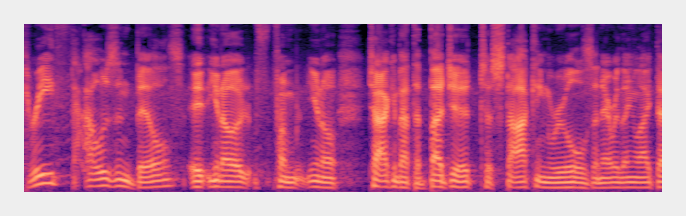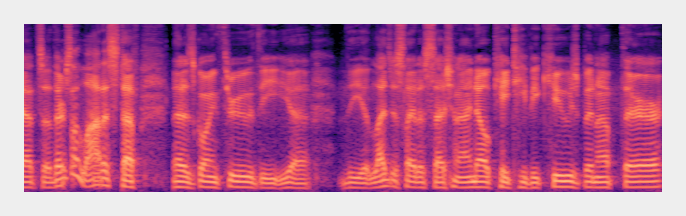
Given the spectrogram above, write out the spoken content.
3,000 bills, it, you know, from, you know, talking about the budget to stocking rules and everything like that. So there's a lot of stuff that is going through the, uh, the legislative session. I know KTVQ's been up there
